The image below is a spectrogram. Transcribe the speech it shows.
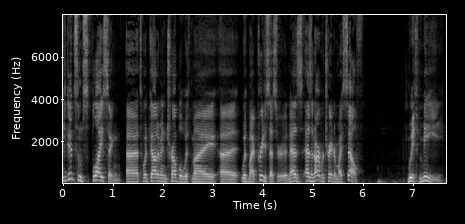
he did some splicing. It's what got him in trouble with my with my predecessor, and as as an arbitrator myself, with me.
